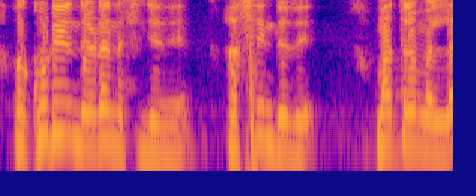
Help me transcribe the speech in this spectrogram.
அவங்க கூடியிருந்த இடம் என்ன செஞ்சது? அசைந்தது. மாத்திரமல்ல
